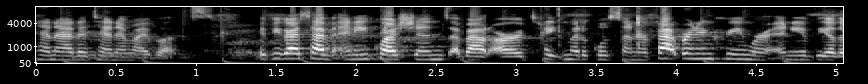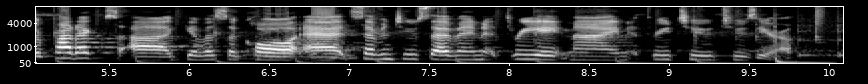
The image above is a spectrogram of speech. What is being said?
10 out of 10 in my books. If you guys have any questions about our Titan Medical Center Fat Burning Cream or any of the other products, uh, give us a call at 727-389-3220.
